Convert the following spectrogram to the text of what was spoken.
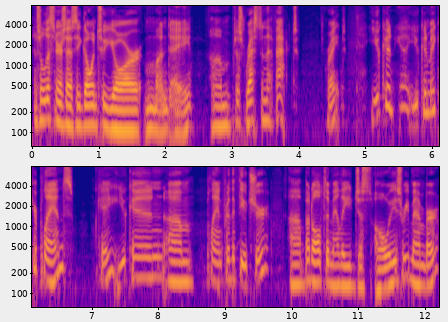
And so, listeners, as you go into your Monday, um, just rest in that fact, right? You can, yeah, you can make your plans. Okay, you can um, plan for the future, uh, but ultimately, just always remember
